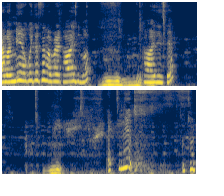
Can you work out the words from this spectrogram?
আমার মেয়েও কইতেছে বাবার খাওয়াই দিব। খাওয়াই দিছে। অ্যাকচুয়ালি ছোট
